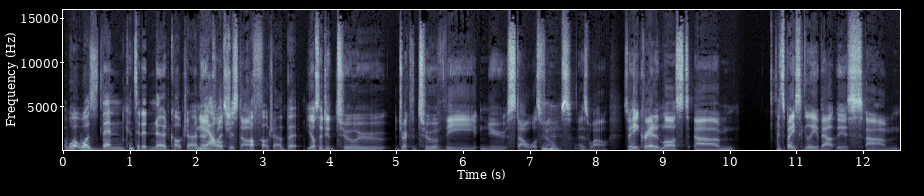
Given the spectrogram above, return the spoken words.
what was then considered nerd culture. Nerd now it's just stuff. pop culture. But He also did two, directed two of the new Star Wars Mm-hmm. films as well. So he created Lost. Um, it's basically about this um,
